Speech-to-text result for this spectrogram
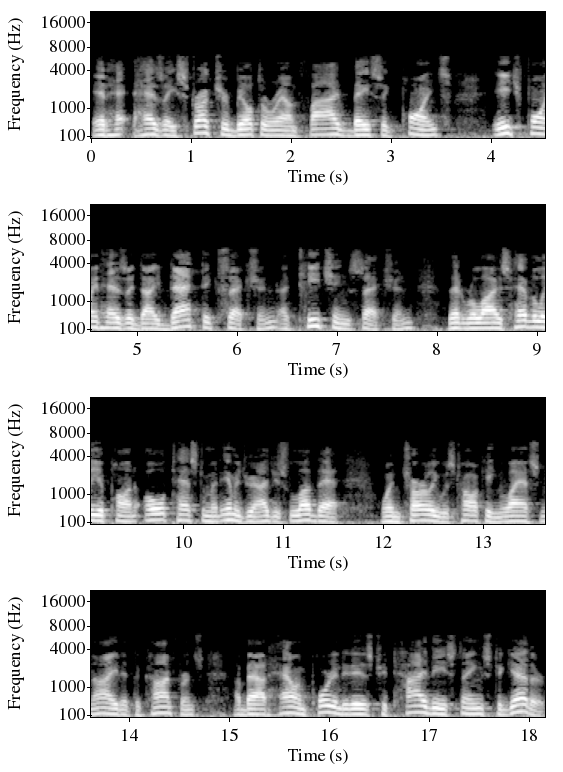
It ha- has a structure built around five basic points. Each point has a didactic section, a teaching section that relies heavily upon Old Testament imagery. And I just love that when Charlie was talking last night at the conference about how important it is to tie these things together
